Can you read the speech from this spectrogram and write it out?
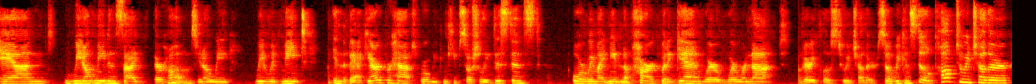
and we don't meet inside their homes. You know, we we would meet in the backyard perhaps where we can keep socially distanced or we might meet in a park, but again, where, where we're not very close to each other. So we can still talk to each other.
